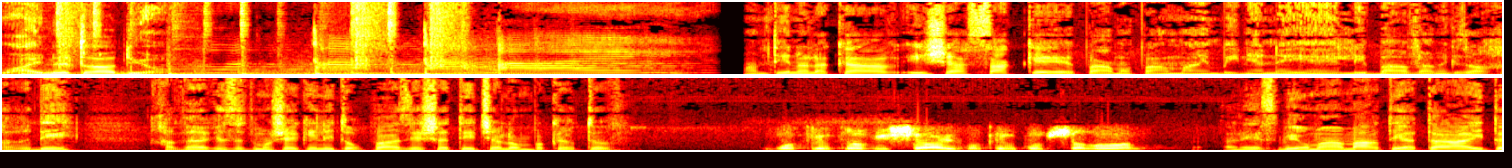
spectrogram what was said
ויינט רדיו. ממתין על הקו איש שעסק אה, פעם או פעמיים בענייני אה, ליבה והמגזר החרדי, חבר הכנסת משה קינלי טור פז, יש עתיד, שלום, בוקר טוב. בוקר טוב ישי, בוקר טוב שרון. אני אסביר מה אמרתי, אתה היית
